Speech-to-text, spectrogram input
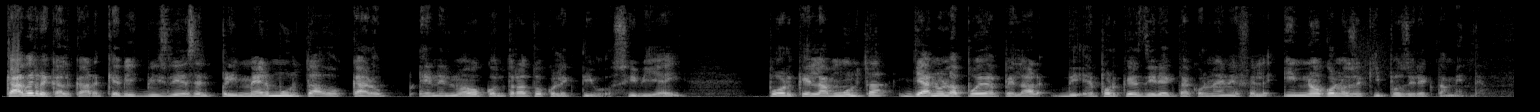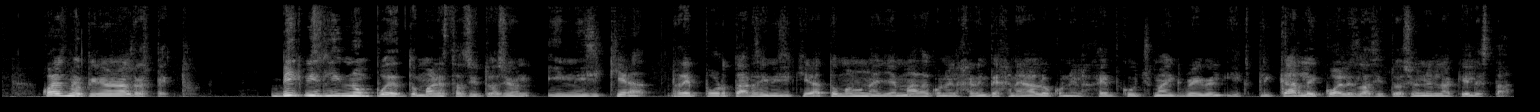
Cabe recalcar que Big Beasley es el primer multado caro en el nuevo contrato colectivo CBA porque la multa ya no la puede apelar eh, porque es directa con la NFL y no con los equipos directamente. ¿Cuál es mi opinión al respecto? Big Beasley no puede tomar esta situación y ni siquiera reportarse, ni siquiera tomar una llamada con el gerente general o con el head coach Mike Gravel y explicarle cuál es la situación en la que él está.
